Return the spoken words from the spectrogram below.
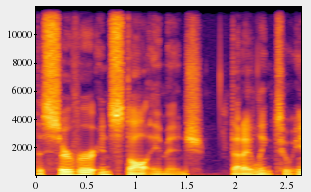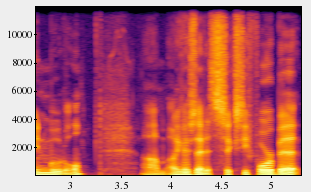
the server install image that I linked to in Moodle. Um, like I said it's 64 bit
